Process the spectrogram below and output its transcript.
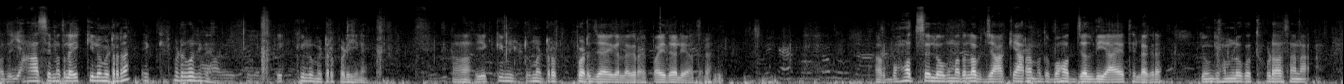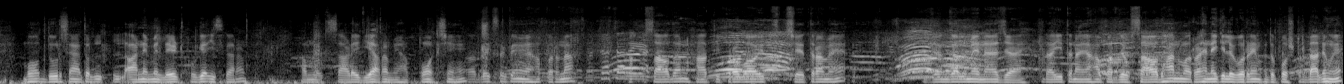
मतलब यहाँ से मतलब एक किलोमीटर ना? एक किलोमीटर बोलेगा एक किलोमीटर पड़ी ना हाँ एक किलोमीटर पड़ जाएगा लग रहा है पैदल यात्रा। और बहुत से लोग मतलब जाके आ रहे हैं तो बहुत जल्दी आए थे लग रहा है, क्योंकि हम लोग को थोड़ा सा ना बहुत दूर से आए तो आने में लेट हो गया इस कारण। हम लोग साढ़े ग्यारह में यहाँ पहुँचे हैं। और देख सकते हैं यहाँ पर ना सावधान हाथी प्रभावित क्षेत्र में है। जंगल में न जाए। इतना यहाँ पर जो सावधान रहने के लिए बोल रहे हैं, मैं तो पोस्टर डाले हुए हैं।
